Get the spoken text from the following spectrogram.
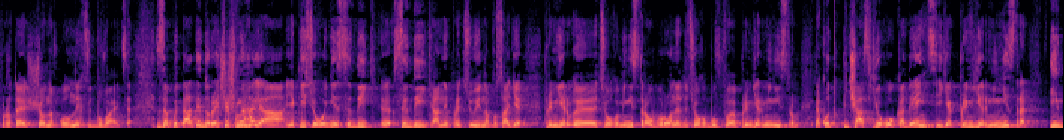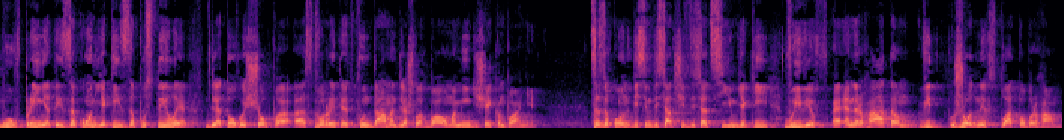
про те, що навколо них відбувається. Запитати, до речі, Шмигаля, який сьогодні сидить, е, сидить, а не працює на посаді прем'єр е, цього міністра оборони. До цього був прем'єр-міністром. Так, от під час його каденції, як прем'єр-міністра, і був прийнятий закон, який запустили для того, щоб е, створити фундамент для шлагбаума Міндіча і компанії. Це закон 8067, який вивів е, енергатом від жодних сплат по боргам.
